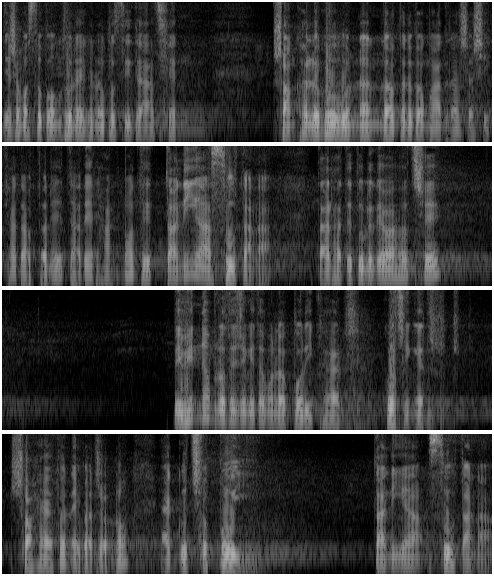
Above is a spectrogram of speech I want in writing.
যে সমস্ত বন্ধুরা এখানে উপস্থিত আছেন, সংখ্যালঘু উন্নয়ন দপ্তর এবং মাদ্রাসা শিক্ষা দপ্তরে তাদের হাত মধ্যে তানিয়া সুলতানা। তার হাতে তুলে দেওয়া হচ্ছে বিভিন্ন প্রতিযোগিতামূলক পরীক্ষার কোচিংয়ের সহায়তা নেবার জন্য একগুচ্ছ বই, তানিয়া সুলতানা।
